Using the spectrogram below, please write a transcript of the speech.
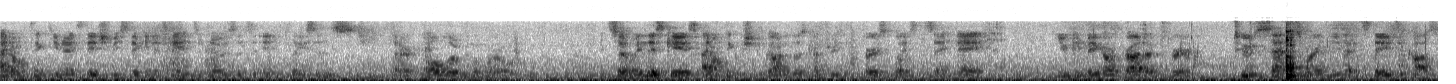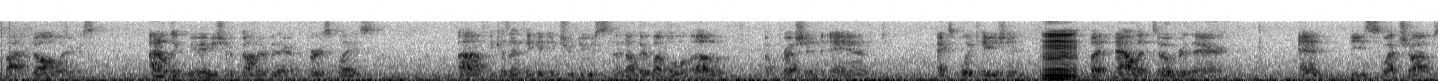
I don't think the United States should be sticking its hands and noses in places that are all over the world. So in this case, I don't think we should have gone to those countries in the first place and say, hey, you can make our product for two cents, where in the United States it costs five dollars. I don't think we maybe should have gone over there in the first place, um, because I think it introduced another level of oppression and exploitation. Mm. But now that it's over there, and these sweatshops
